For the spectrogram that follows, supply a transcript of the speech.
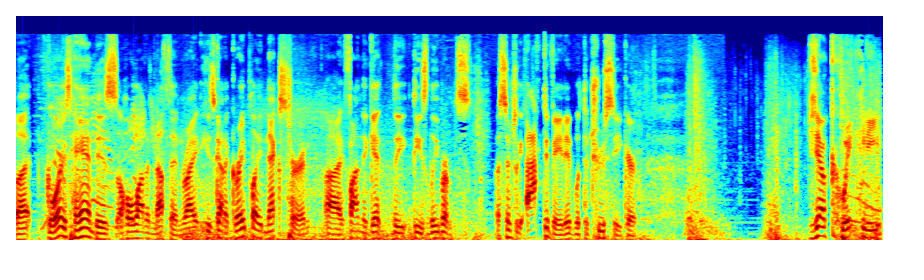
But Glory's hand is a whole lot of nothing, right? He's got a great play next turn. Uh, finally get the, these Librams essentially activated with the True Seeker. You see how quickly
